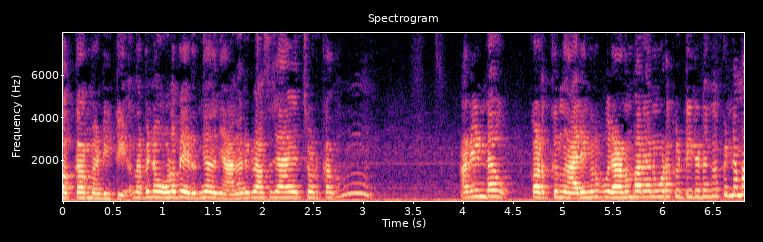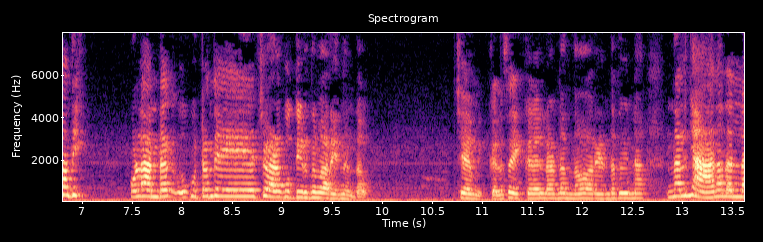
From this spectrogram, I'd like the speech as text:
വെക്കാൻ വേണ്ടിയിട്ട്. എന്നാ പിന്നെ ഓൾ പെരുന്നത് ഞാനൊരു ഗ്ലാസ് ചായ വെച്ചു കൊടുക്കാം. അവിടെ ഉണ്ടാവും. കിടക്കുന്ന ആരെങ്കിലും പുരാണം പറയാനും കൂടെ കിട്ടിയിട്ടുണ്ടെങ്കിൽ പിന്നെ മതി. ഓൾ എന്റെ കുറ്റം തേച്ചു അവിടെ കുത്തിയിരുന്ന് പറയുന്നുണ്ടാവും. ചെമിക്കൽ സൈക്കിൾ അല്ലാണ്ട് എന്താ പറയേണ്ടത് പിന്നെ? എന്നാലും ഞാനതല്ല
